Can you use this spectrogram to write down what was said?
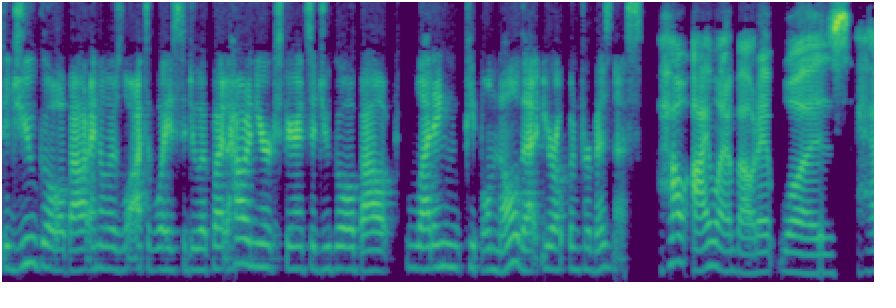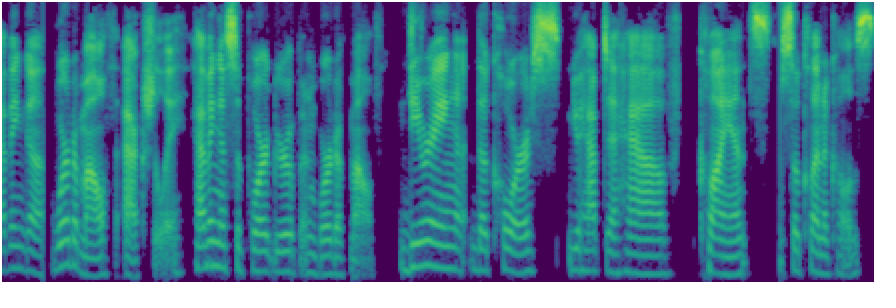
did you go about? I know there's lots of ways to do it, but how, in your experience, did you go about letting people know that you're open for business? How I went about it was having a word of mouth, actually, having a support group and word of mouth. During the course, you have to have clients, so clinicals.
